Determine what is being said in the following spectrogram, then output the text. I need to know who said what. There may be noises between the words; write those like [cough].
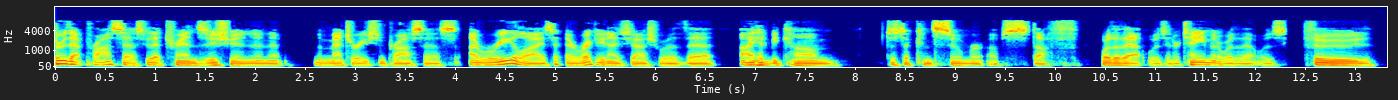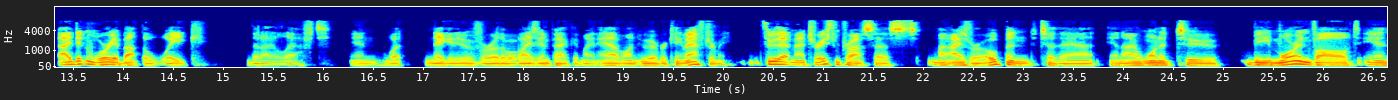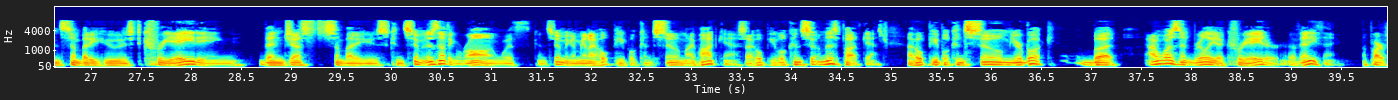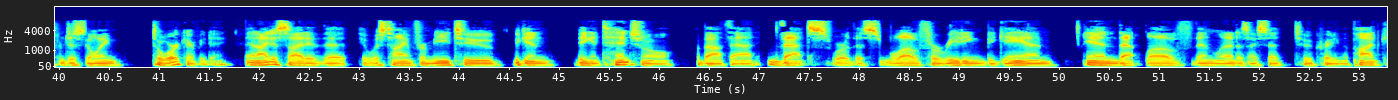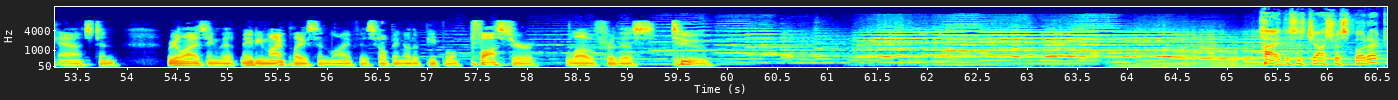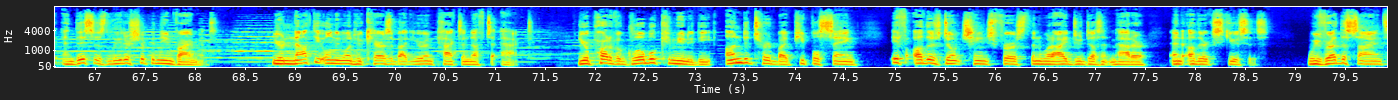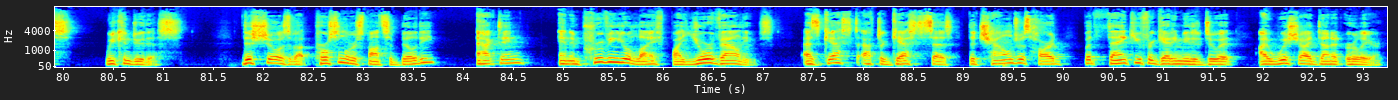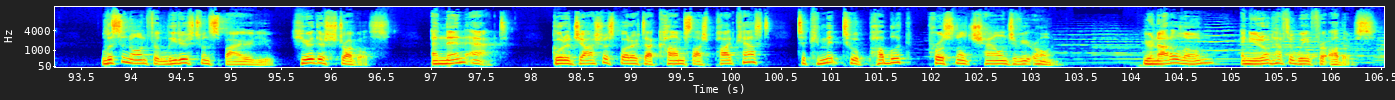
Speaker 1: through that process, through that transition and that the maturation process, I realized, I recognized Joshua that I had become just a consumer of stuff, whether that was entertainment or whether that was food. I didn't worry about the wake that I left and what negative or otherwise impact it might have on whoever came after me. Through that maturation process, my eyes were opened to that and I wanted to be more involved in somebody who is creating than just somebody who's consuming. There's nothing wrong with consuming. I mean, I hope people consume my podcast. I hope people consume this podcast. I hope people consume your book, but I wasn't really a creator of anything apart from just going to work every day. And I decided that it was time for me to begin being intentional about that. That's where this love for reading began. And that love then led, as I said, to creating the podcast and realizing that maybe my place in life is helping other people foster love for this too.
Speaker 2: Hi, this is Joshua Spodek, and this is Leadership in the Environment. You're not the only one who cares about your impact enough to act. You're part of a global community undeterred by people saying, if others don't change first, then what I do doesn't matter, and other excuses. We've read the science. We can do this. This show is about personal responsibility acting, and improving your life by your values. As guest after guest says, the challenge was hard, but thank you for getting me to do it. I wish I'd done it earlier. Listen on for leaders to inspire you, hear their struggles, and then act. Go to joshuaspodek.com slash podcast to commit to a public, personal challenge of your own. You're not alone, and you don't have to wait for others.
